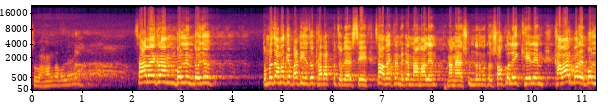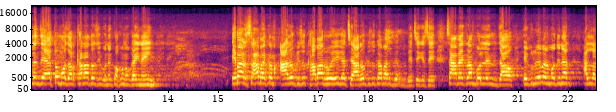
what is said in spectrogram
সুবহানাল্লাহ বলে? সাহাবা একরাম বললেন তোমরা যে আমাকে পাঠিয়েছো খাবার তো চলে আসছে। সাহাবা একরাম এটা নামালেন নামায় সুন্দর মতো সকলেই খেলেন। খাবার পরে বললেন যে এত মজার খানা তো জীবনে কখনো খাই নাই। এবার সাহাবা একরাম আরও কিছু খাবার রয়ে গেছে আরও কিছু খাবার বেঁচে গেছে। সাহাবা একরাম বললেন, যাও, এগুলো এবার মদিনার আল্লাহ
